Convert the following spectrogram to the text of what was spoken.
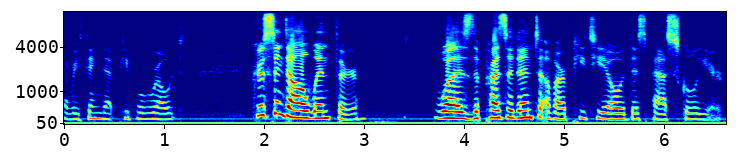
everything that people wrote. Kristen Dahl Winther was the president of our PTO this past school year.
